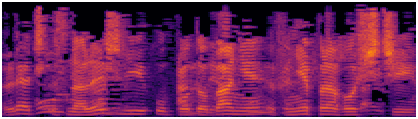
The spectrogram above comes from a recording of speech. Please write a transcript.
lecz znaleźli upodobanie w nieprawości.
